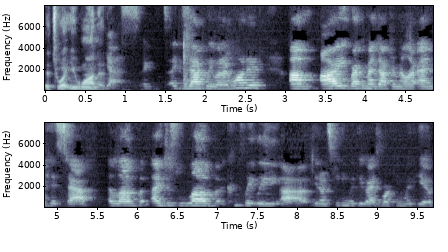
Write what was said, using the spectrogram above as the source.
it's what you wanted. Yes, exactly what I wanted. Um, I recommend Dr. Miller and his staff I love, I just love completely, uh, you know, speaking with you guys, working with you.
